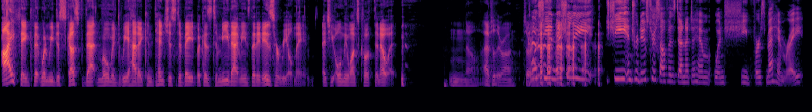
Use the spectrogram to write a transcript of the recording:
I think that when we discussed that moment, we had a contentious debate because to me that means that it is her real name, and she only wants Kvothe to know it. mm, no, absolutely wrong. Sorry. Well, she initially she introduced herself as Denna to him when she first met him, right?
